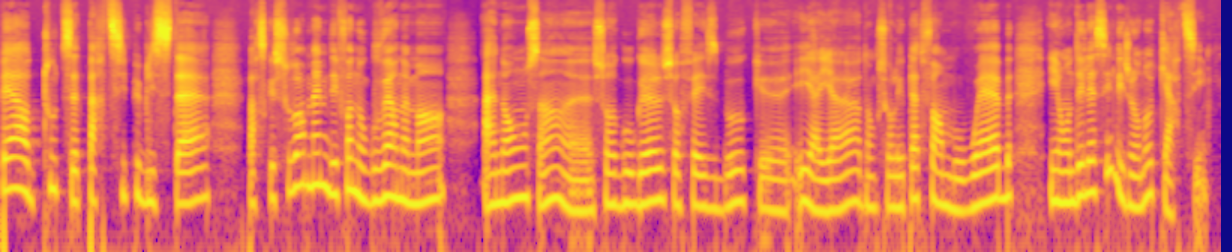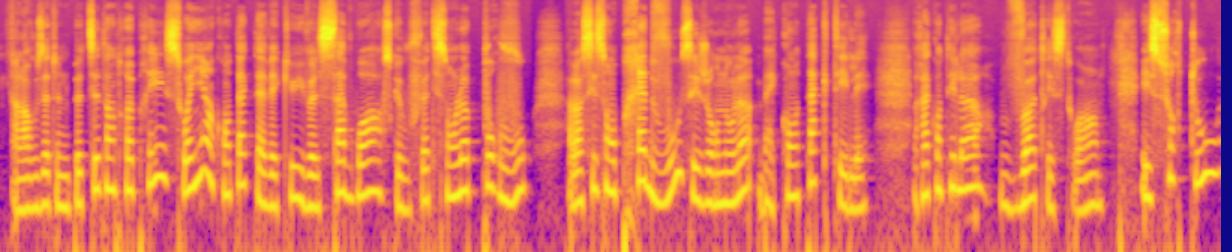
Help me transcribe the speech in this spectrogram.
perdent toute cette partie publicitaire parce que souvent, même des fois, nos gouvernements annoncent hein, sur Google, sur Facebook et ailleurs, donc sur les plateformes web, et ont délaissé les journaux de quartier. Alors, vous êtes une petite entreprise, soyez en contact avec eux. Ils veulent savoir ce que vous faites. Ils sont là pour vous. Alors, s'ils sont près de vous, ces journaux-là, ben, contactez-les. Racontez-leur votre histoire. Et surtout,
